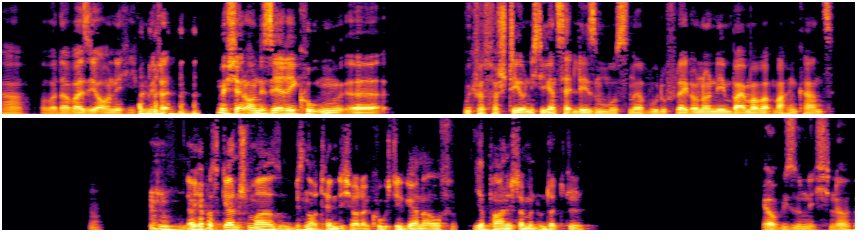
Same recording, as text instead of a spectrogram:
Ja, aber da weiß ich auch nicht. Ich möchte, halt- möchte halt auch eine Serie gucken, äh, wo ich was verstehe und nicht die ganze Zeit lesen muss, ne, wo du vielleicht auch noch nebenbei mal was machen kannst. Ja, ich habe das gerne schon mal so ein bisschen authentischer, dann gucke ich die gerne auf Japanisch dann mit Untertitel. Ja, wieso nicht, ne?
